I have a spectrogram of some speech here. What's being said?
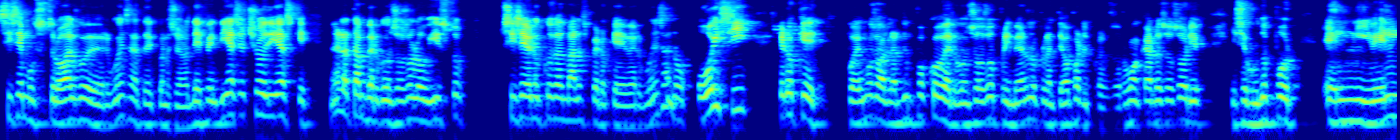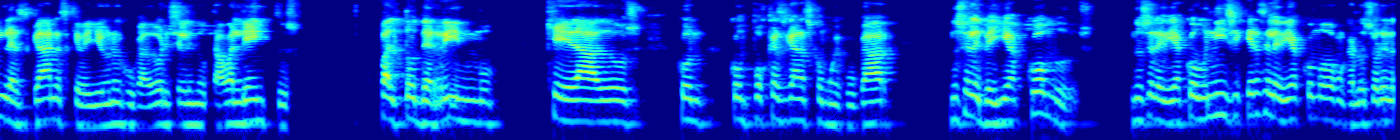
sí se mostró algo de vergüenza de Nacional. Defendí hace ocho días que no era tan vergonzoso lo visto, sí se vieron cosas malas, pero que de vergüenza no. Hoy sí creo que podemos hablar de un poco vergonzoso. Primero lo planteado por el profesor Juan Carlos Osorio y segundo por el nivel y las ganas que veía uno en jugadores. Se les notaba lentos, faltos de ritmo, quedados, con, con pocas ganas como de jugar. No se les veía cómodos, no se le veía cómodo, ni siquiera se le veía cómodo a Juan Carlos Osorio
